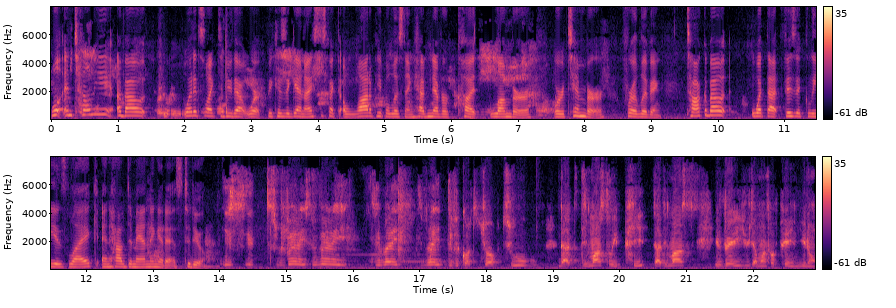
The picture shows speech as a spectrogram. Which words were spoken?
Well, and tell me about what it's like to do that work, because again, I suspect a lot of people listening have never cut lumber or timber for a living. Talk about what that physically is like and how demanding it is to do. It's it's very it's very it's a very it's a very difficult job too that demands to be paid that demands a very huge amount of pain. You know.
